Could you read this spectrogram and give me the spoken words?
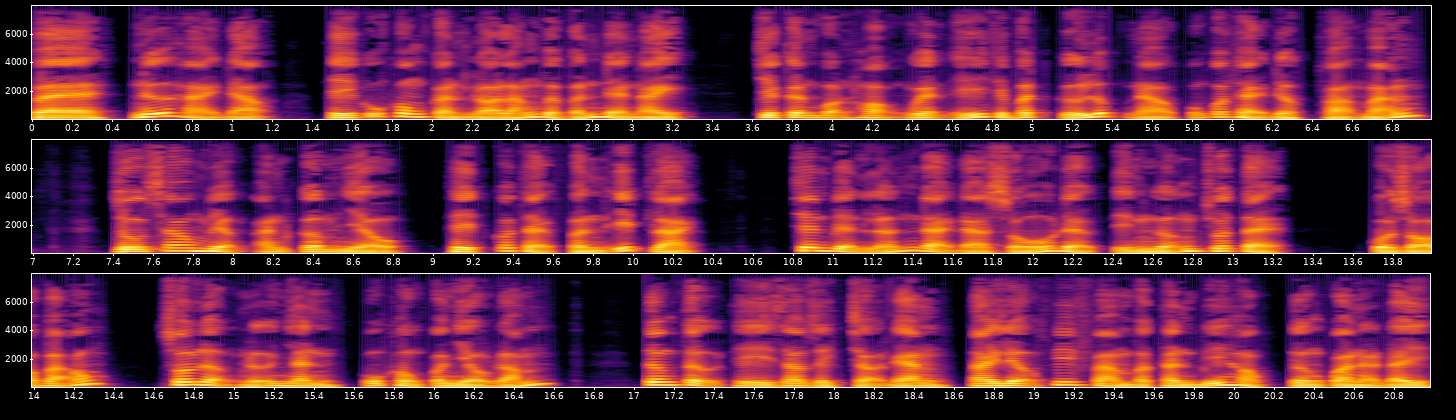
Về nữ hải đạo thì cũng không cần lo lắng về vấn đề này, chỉ cần bọn họ nguyện ý thì bất cứ lúc nào cũng có thể được thỏa mãn. Dù sao miệng ăn cơm nhiều, thịt có thể phần ít lại. Trên biển lớn đại đa số đều tín ngưỡng chúa tể. Của gió bão, số lượng nữ nhân cũng không có nhiều lắm. Tương tự thì giao dịch chợ đen, tài liệu phi phàm và thần bí học tương quan ở đây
